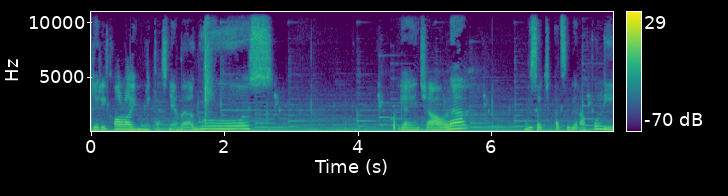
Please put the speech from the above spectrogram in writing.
Jadi kalau imunitasnya bagus, ya insya Allah bisa cepat segera pulih.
